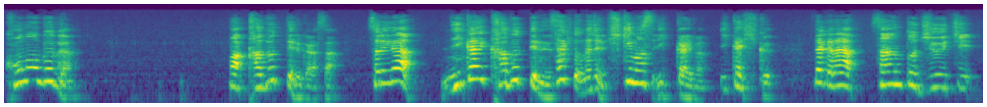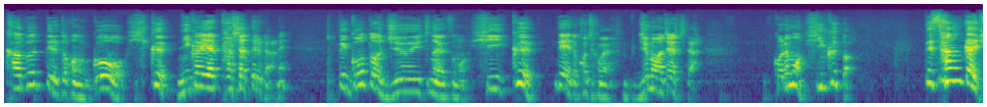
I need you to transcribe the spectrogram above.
この部分まあかぶってるからさそれが2回かぶってるんでさっきと同じように引きます1回分1回引くだから3と11かぶってるとこの5を引く2回や足しちゃってるからねで、5と11のやつも引く。で、こっちごめん。順番間違えちゃった。これも引くと。で、3回引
